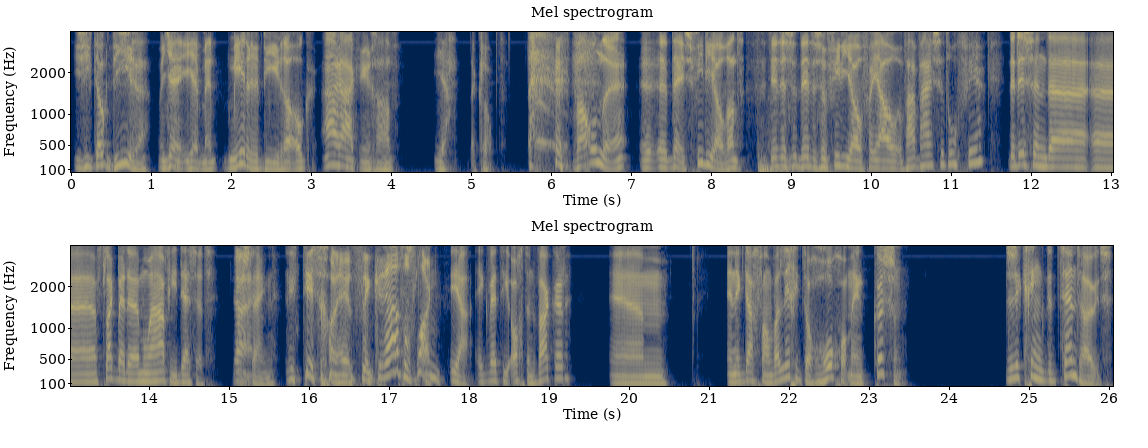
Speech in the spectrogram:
je ziet ook dieren. Want jij, je hebt met meerdere dieren ook aanrakingen gehad. Ja, dat klopt. Waaronder eh, eh, deze video. Want dit is, dit is een video van jou. Waar, waar is dit ongeveer? Dit is in de, eh, vlak bij de Mojave Desert, Ja. woestijn. Dit is gewoon een hele flinke ratelslang. Ja, ik werd die ochtend wakker. ehm, en ik dacht van, waar lig ik toch hoog op mijn kussen? Dus ik ging de tent uit.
